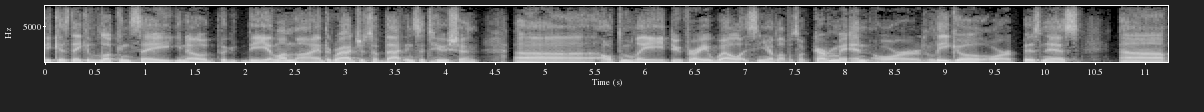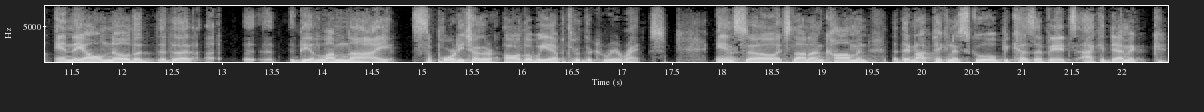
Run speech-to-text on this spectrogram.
because they can look and say, you know, the, the alumni, the graduates of that institution, uh, ultimately do very well at senior levels of government or legal or business, uh, and they all know that that uh, the alumni support each other all the way up through the career ranks. And right. so it's not uncommon that they're not picking a school because of its academic,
